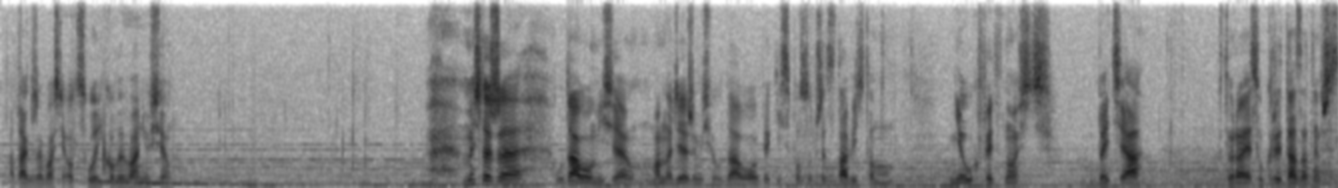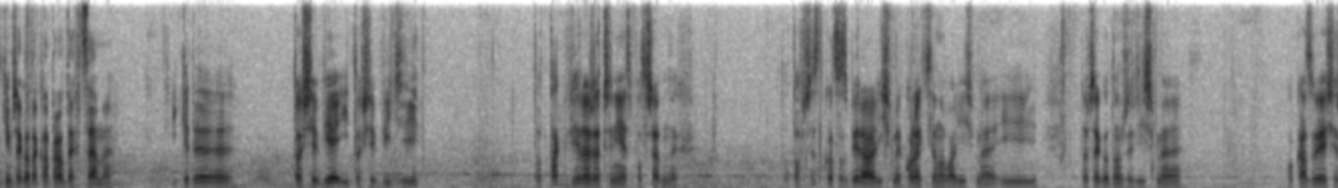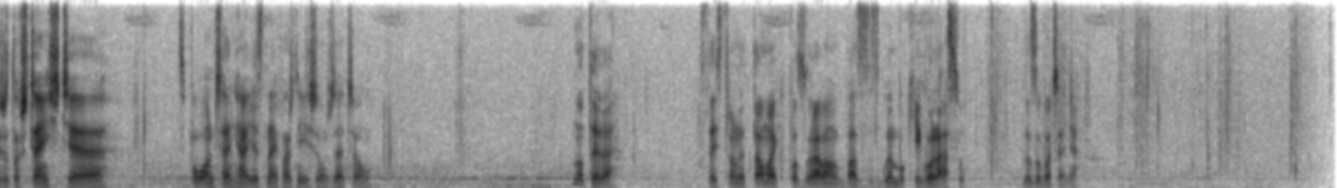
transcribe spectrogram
a także właśnie odsłoikowywaniu się. Myślę, że udało mi się, mam nadzieję, że mi się udało, w jakiś sposób przedstawić tą nieuchwytność bycia, która jest ukryta za tym wszystkim, czego tak naprawdę chcemy. I kiedy to się wie i to się widzi, to tak wiele rzeczy nie jest potrzebnych. To to wszystko, co zbieraliśmy, kolekcjonowaliśmy i do czego dążyliśmy, okazuje się, że to szczęście z połączenia jest najważniejszą rzeczą. No tyle. Z tej strony Tomek, pozdrawiam Was z głębokiego lasu. Do zobaczenia.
